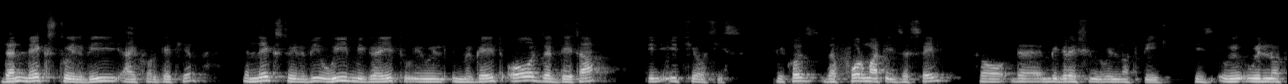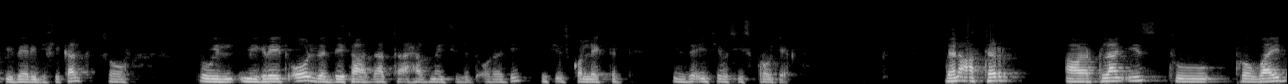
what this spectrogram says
then next will be, I forget here, the next will be we migrate, we will migrate all the data in EthioSIS because the format is the same. So the migration will not be is will not be very difficult. So we will migrate all the data that I have mentioned already, which is collected in the EthioSIS project. Then after, our plan is to provide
